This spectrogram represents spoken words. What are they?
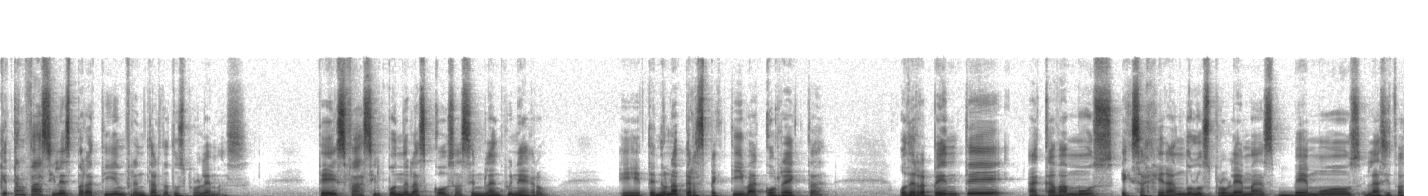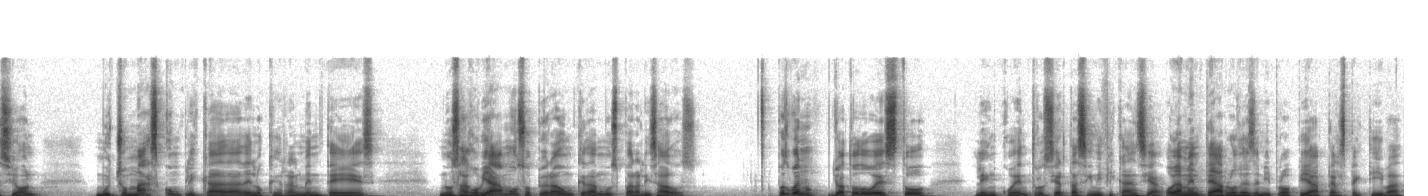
¿qué tan fácil es para ti enfrentarte a tus problemas? ¿Te es fácil poner las cosas en blanco y negro? Eh, ¿Tener una perspectiva correcta? ¿O de repente acabamos exagerando los problemas, vemos la situación mucho más complicada de lo que realmente es, nos agobiamos o peor aún quedamos paralizados? Pues bueno, yo a todo esto le encuentro cierta significancia. Obviamente hablo desde mi propia perspectiva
